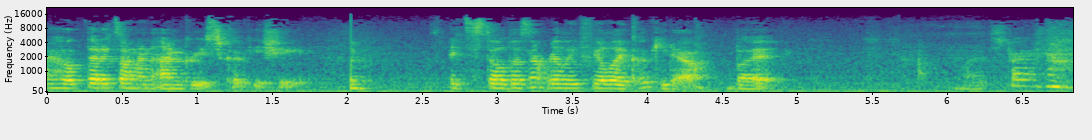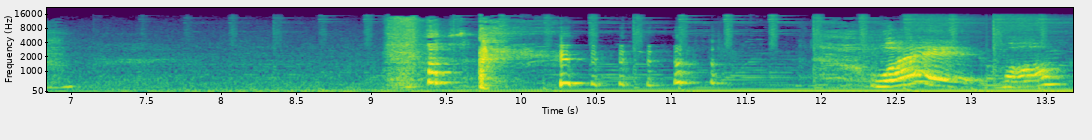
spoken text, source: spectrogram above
I hope that it's on an ungreased cookie sheet. It still doesn't really feel like cookie dough, but let's try. what? Mom,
